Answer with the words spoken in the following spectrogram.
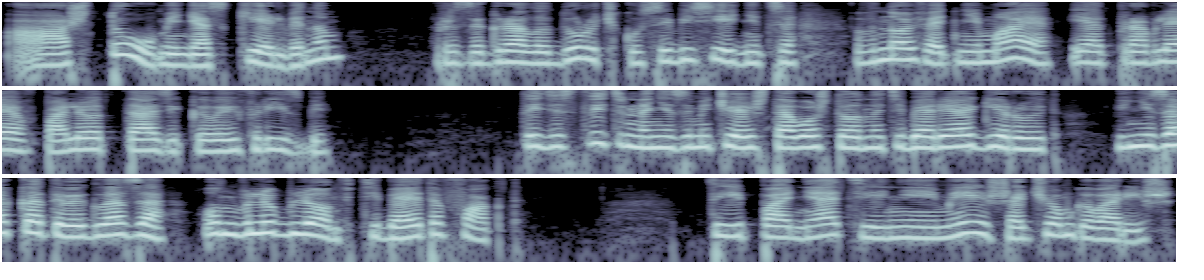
А что у меня с Кельвином? Разыграла дурочку собеседница, вновь отнимая и отправляя в полет тазиковой фрисби. «Ты действительно не замечаешь того, что он на тебя реагирует? И не закатывай глаза, он влюблен в тебя, это факт». «Ты понятия не имеешь, о чем говоришь».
